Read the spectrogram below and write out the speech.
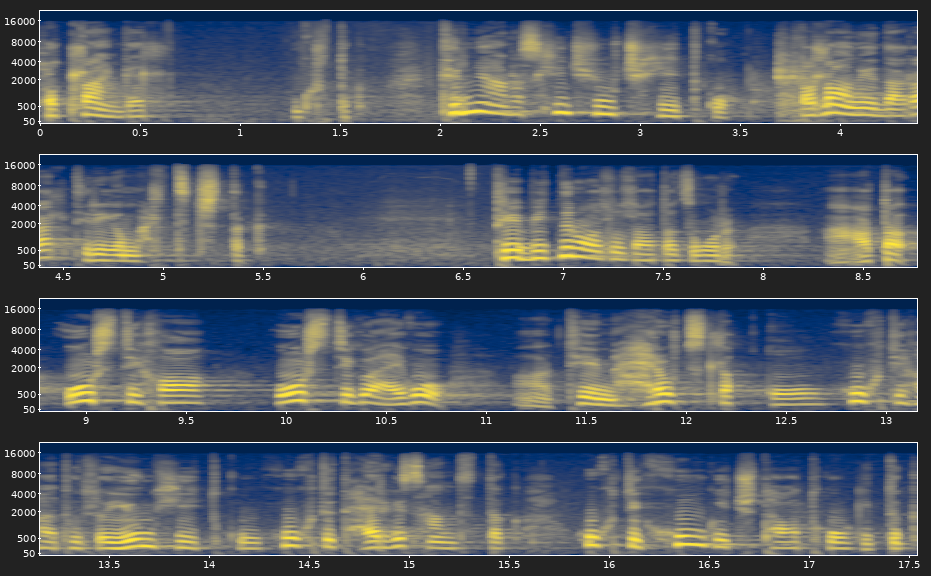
худлаа ингээд өнгөрдөг. Тэрний араас хинч юу ч хийдэггүй. 7 хоногийн дараа л тэрийг мартчихдаг. Тэгээ бид нар бол одоо зүгээр одоо өөрсдийнхөө өөрсдийгөө айгүй тийм хариуцлагагүй хүүхдийнхаа төлөө юм хийдэггүй хүүхдэд харгас ханддаг хүүхдийг хүн гэж тоодгүй гэдэг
